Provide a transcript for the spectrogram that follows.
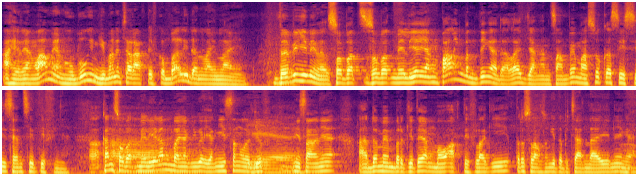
akhir yang lama yang hubungin gimana cara aktif kembali dan lain-lain. Tapi gini lah, sobat sobat Melia yang paling penting adalah jangan sampai masuk ke sisi sensitifnya. kan sobat Melia kan banyak juga yang iseng loh, Juf. Iya. Misalnya ada member kita yang mau aktif lagi, terus langsung kita bercandain ya nggak?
